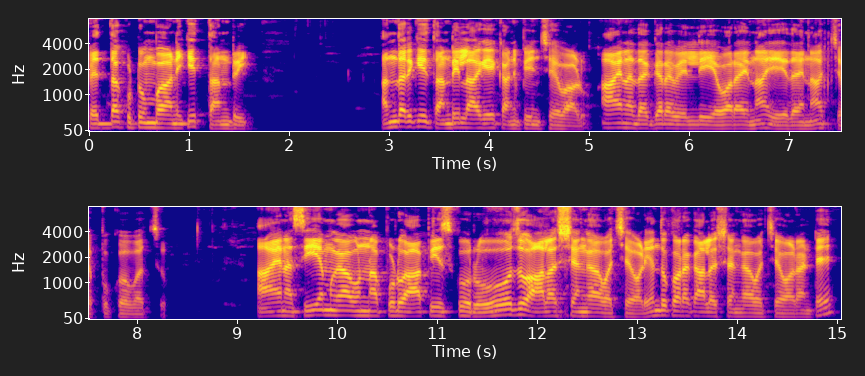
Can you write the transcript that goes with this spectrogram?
పెద్ద కుటుంబానికి తండ్రి. అందరికీ తండ్రిలాగే కనిపించేవాడు. ఆయన దగ్గర వెళ్ళి ఎవరైనా ఏదైనా చెప్పుకోవచ్చు. ఆయన సీఎంగా ఉన్నప్పుడు ఆఫీస్కు రోజు ఆలస్యంగా వచ్చేవాడు. ఎందుకొరకు ఆలస్యంగా వచ్చేవాడు అంటే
